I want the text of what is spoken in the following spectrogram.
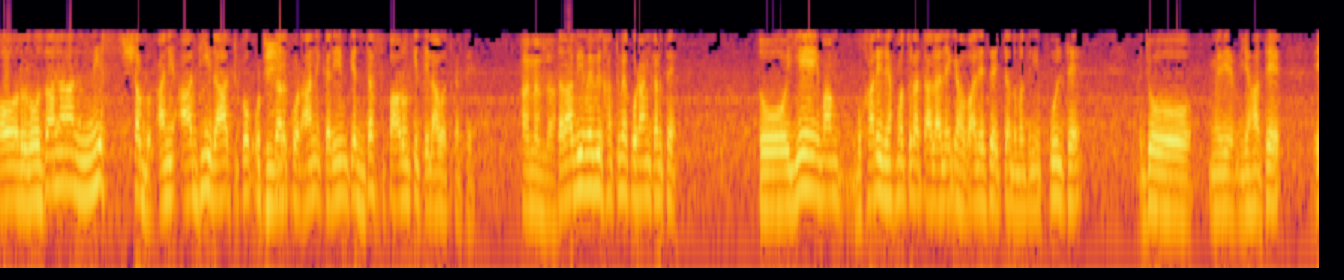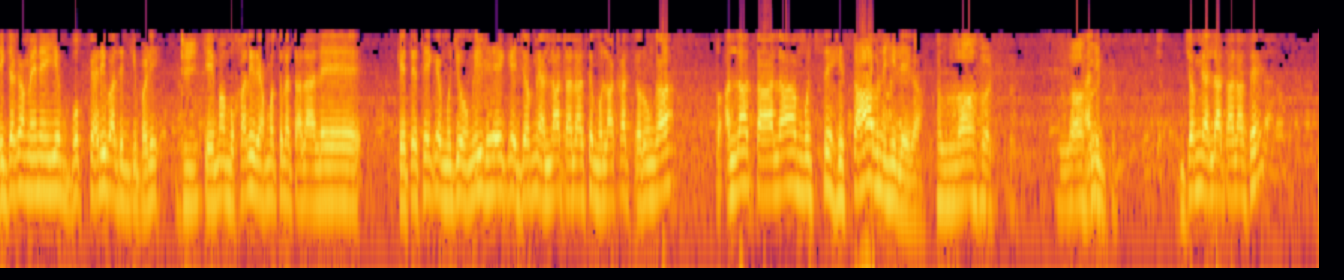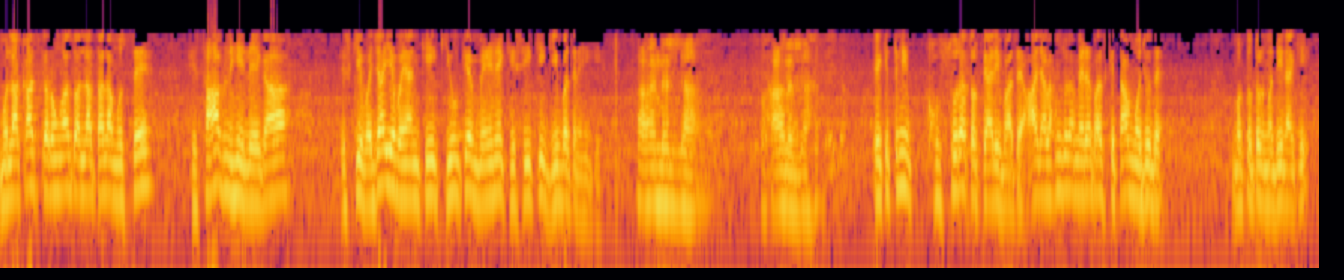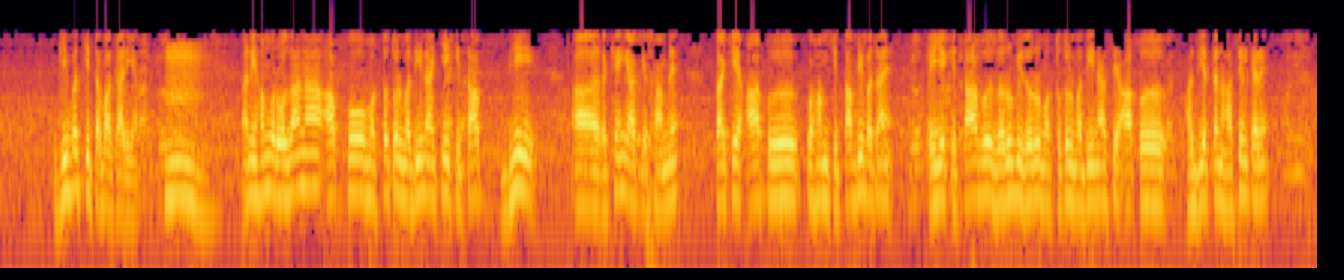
اور روزانہ نصف شب یعنی آدھی رات کو اٹھ جی۔ کر قرآن کریم کے دس پاروں کی تلاوت کرتے اللہ۔ تراوی میں بھی ختم قرآن کرتے تو یہ امام بخاری رحمۃ اللہ تعالی علیہ کے حوالے سے چند مدنی پھول تھے جو میرے یہاں تھے۔ ایک جگہ میں نے یہ بہت پیاری بات ان کی پڑھی جی۔ کہ امام بخاری رحمۃ اللہ تعالی علیہ کہتے تھے کہ مجھے امید ہے کہ جب میں اللہ تعالیٰ سے ملاقات کروں گا تو اللہ تعالیٰ مجھ سے حساب نہیں لے گا۔ اللہ یعنی جب میں اللہ تعالیٰ سے ملاقات کروں گا تو اللہ تعالیٰ مجھ سے حساب نہیں لے گا۔ اس کی وجہ یہ بیان کی کیونکہ میں نے کسی کی گیبت نہیں کی۔ سبحان اللہ سبحان اللہ۔ یہ کتنی خوبصورت اور پیاری بات ہے۔ آج الحمدللہ میرے پاس کتاب موجود ہے مقت المدینہ کی۔ گیبت کی تباہ کاریاں۔ یعنی ہم روزانہ آپ کو مقت المدینہ کی کتاب بھی رکھیں گے آپ کے سامنے تاکہ آپ کو ہم کتاب بھی بتائیں کہ یہ کتاب ضرور بھی ضرور مقت المدینہ سے آپ ہدیتاً حاصل کریں۔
